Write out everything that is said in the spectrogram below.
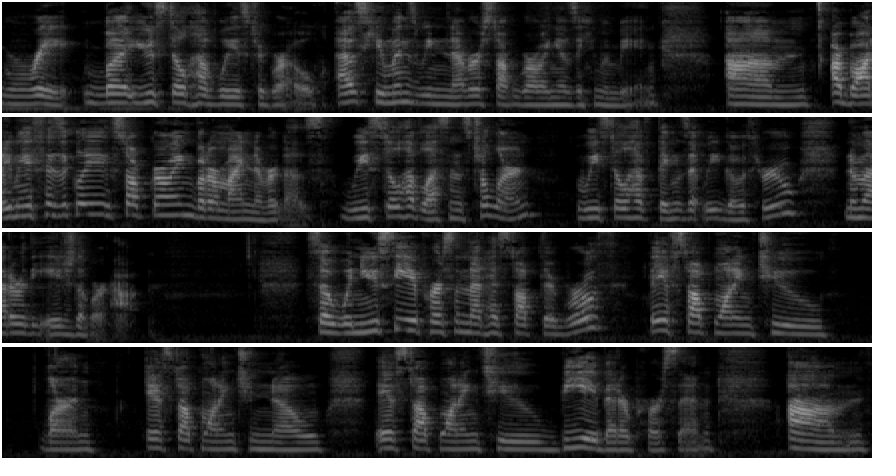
great, but you still have ways to grow. As humans, we never stop growing as a human being. Um, our body may physically stop growing, but our mind never does. We still have lessons to learn. We still have things that we go through, no matter the age that we're at. So when you see a person that has stopped their growth, they have stopped wanting to learn. They have stopped wanting to know. They have stopped wanting to be a better person. Um,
